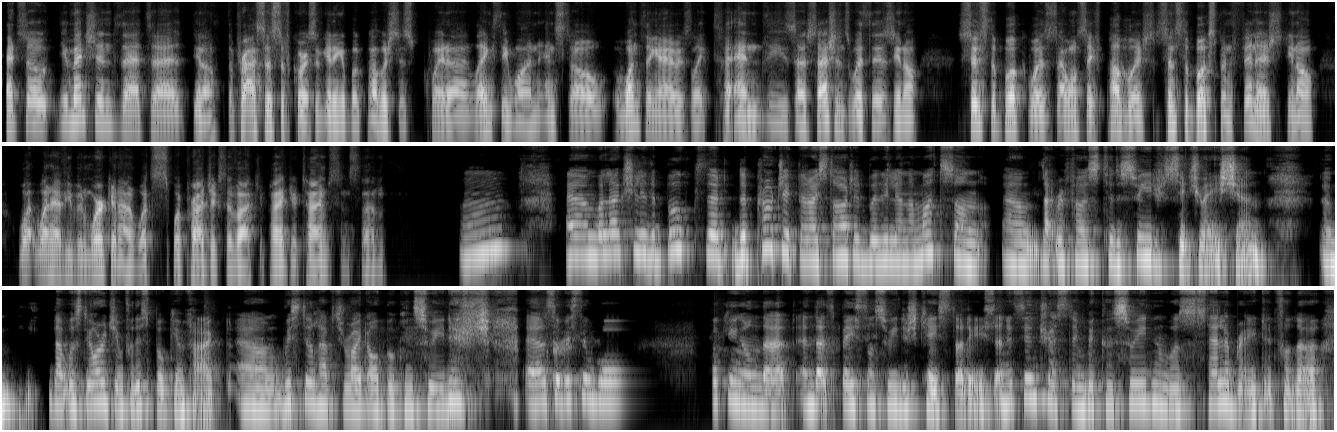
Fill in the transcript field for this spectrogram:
And so you mentioned that uh, you know the process, of course, of getting a book published is quite a lengthy one. And so one thing I always like to end these uh, sessions with is, you know, since the book was, I won't say published, since the book's been finished, you know, what what have you been working on? What's what projects have occupied your time since then? Mm. Um, well, actually, the book that the project that I started with Helena Mattsson um, that refers to the Swedish situation. Um, that was the origin for this book. In fact, um, we still have to write our book in Swedish, uh, so we're still working on that, and that's based on Swedish case studies. And it's interesting because Sweden was celebrated for the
